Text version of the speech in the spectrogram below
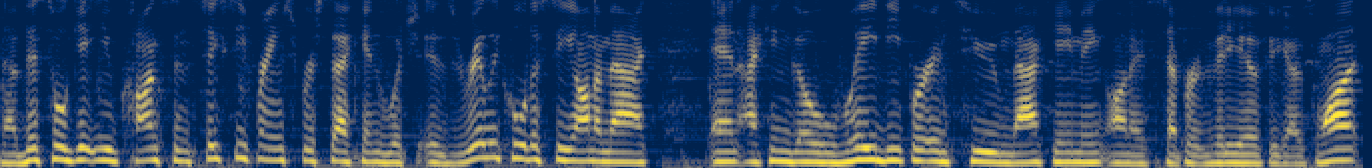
Now this will get you constant 60 frames per second, which is really cool to see on a Mac, and I can go way deeper into Mac gaming on a separate video if you guys want.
